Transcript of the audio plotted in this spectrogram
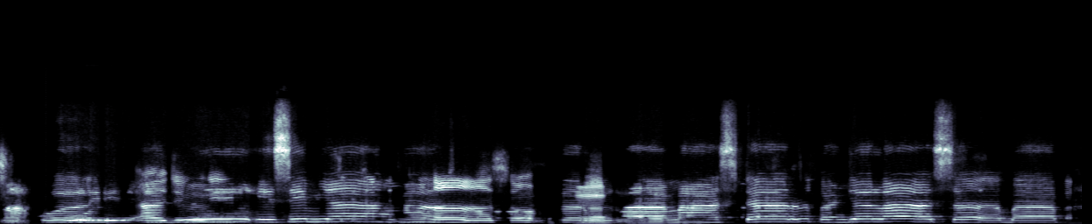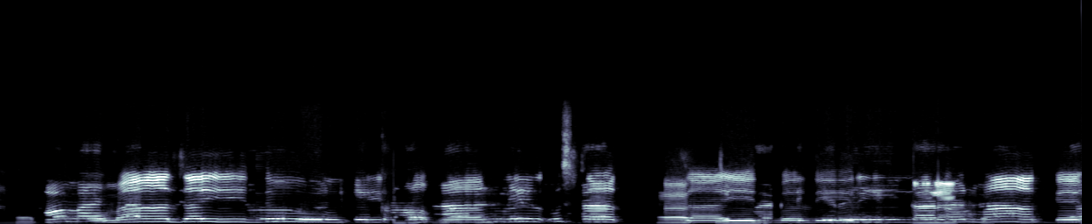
Makul Kuli ajli isim yang nasab berupa masdar penjelas sebab Oma Zaidun ikroman lil ustad Zaid berdiri karena ke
